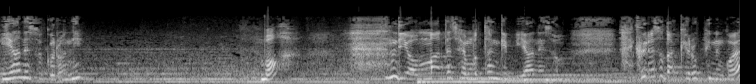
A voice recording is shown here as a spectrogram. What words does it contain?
미안해서 그러니? 뭐? 네 엄마한테 잘못한 게 미안해서 그래서 나 괴롭히는 거야?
